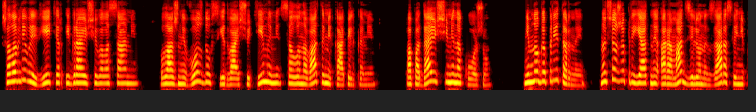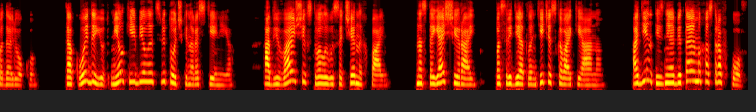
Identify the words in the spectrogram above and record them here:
Шаловливый ветер, играющий волосами, влажный воздух с едва ощутимыми солоноватыми капельками, попадающими на кожу. Немного приторный, но все же приятный аромат зеленых зарослей неподалеку. Такой дают мелкие белые цветочки на растениях, обвивающих стволы высоченных пальм. Настоящий рай посреди Атлантического океана. Один из необитаемых островков,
